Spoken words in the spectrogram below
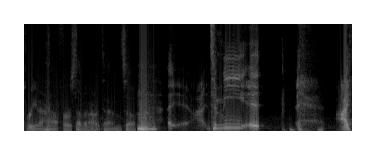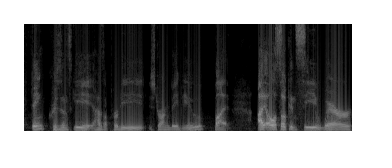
three and a half or a seven out of ten. So, mm-hmm. to me, it. I think Krasinski has a pretty strong debut, but I also can see where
